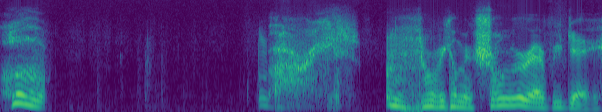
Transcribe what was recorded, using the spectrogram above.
Oh. Alright. We're becoming stronger every day.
